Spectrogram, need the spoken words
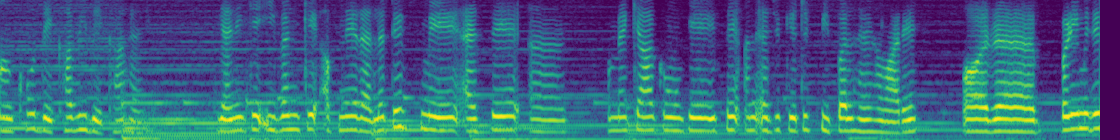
آنکھوں دیکھا بھی دیکھا ہے یعنی کہ ایون کہ اپنے ریلیٹیوز میں ایسے میں کیا کہوں کہ اتنے ان ایجوکیٹڈ پیپل ہیں ہمارے اور بڑی مجھے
